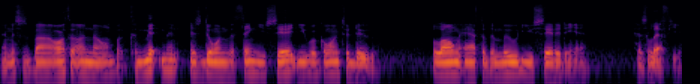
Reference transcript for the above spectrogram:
And this is by author unknown, but commitment is doing the thing you said you were going to do long after the mood you said it in has left you.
